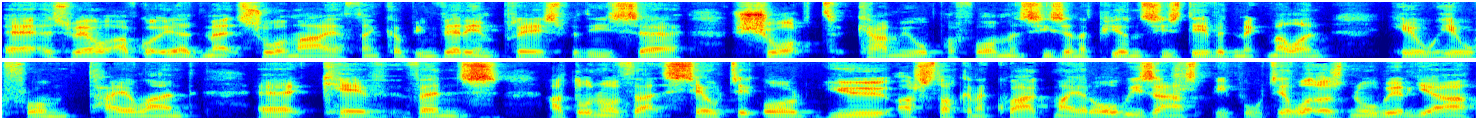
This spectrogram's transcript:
uh, as well. I've got to admit, so am I. I think I've been very impressed with these uh, short cameo performances and appearances. David McMillan, hail, hail from Thailand. Uh, Kev Vince. I don't know if that's Celtic or you are stuck in a quagmire. Always ask people to let us know where you are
